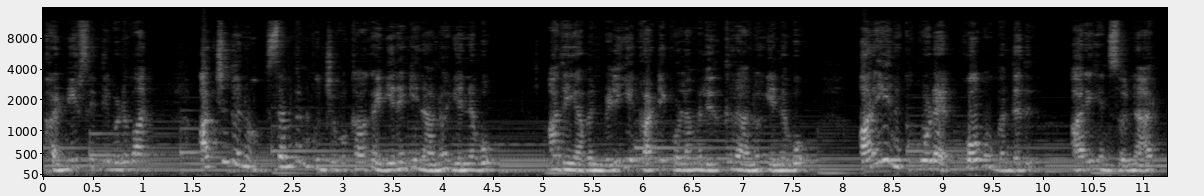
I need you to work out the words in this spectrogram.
கண்ணீர் சிந்தி விடுவான். அச்சுதனும் செம்பன் குஞ்சுவுக்காக இறங்கினானோ என்னவோ? அதை அவன் வெளியே காட்டிக் கொள்ளாமல் இருக்கிறானோ என்னவோ? அரையனுக்கு கூட கோபம் வந்தது. அரையன் சொன்னார்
